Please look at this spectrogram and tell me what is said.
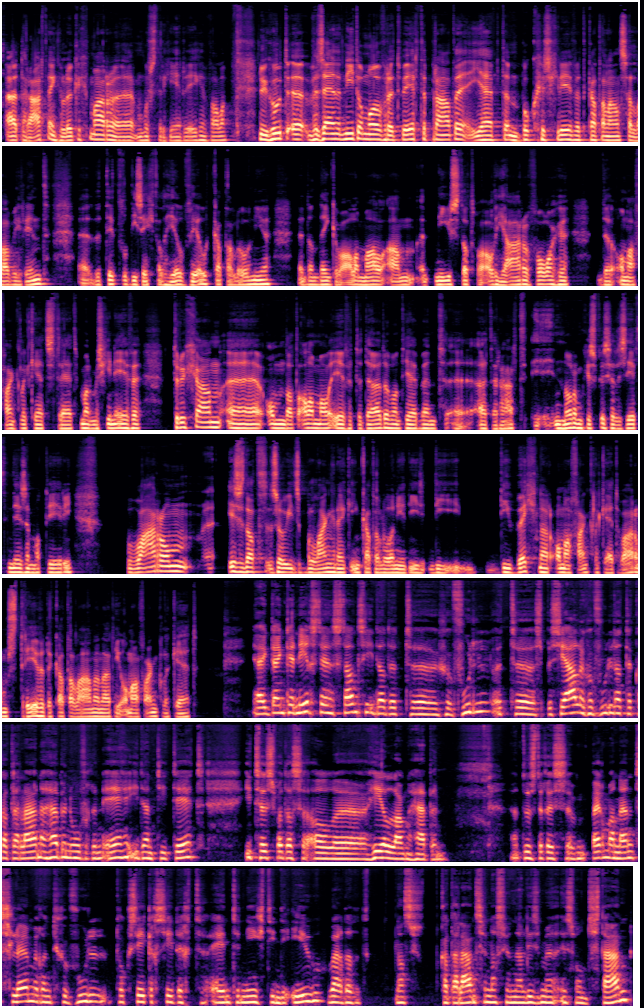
Uiteraard, en gelukkig maar uh, moest er geen regen vallen. Nu goed, uh, we zijn er niet om over het weer te praten. Je hebt een boek geschreven, Het Catalaanse Labyrinth. Uh, de titel die zegt al heel veel, Catalonië. dan denken we allemaal aan het nieuws dat we al jaren volgen, de onafhankelijkheidsstrijd. Maar misschien even teruggaan om dat allemaal even te duiden, want jij bent uiteraard enorm gespecialiseerd in deze materie. Waarom eh, is dat zoiets belangrijk in Catalonië, die, die, die weg naar onafhankelijkheid? Waarom streven de Catalanen naar die onafhankelijkheid? Ja, ik denk in eerste instantie dat het uh, gevoel, het uh, speciale gevoel dat de Catalanen hebben over hun eigen identiteit, iets is wat ze al heel lang hebben. dus er is een permanent sluimerend gevoel, toch zeker sedert eind de 19e eeuw, waar dat het Catalaanse nationalisme is ontstaan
